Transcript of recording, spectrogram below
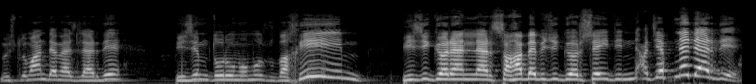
Müslüman demezlerdi. Bizim durumumuz vahim. Bizi görenler, sahabe bizi görseydi acep ne derdi?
